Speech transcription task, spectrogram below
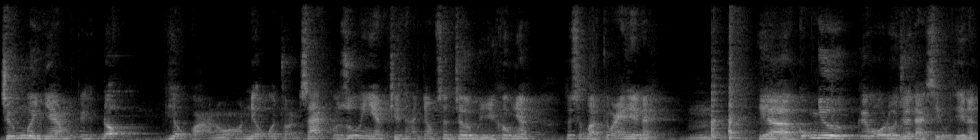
chứng minh em cái độ hiệu quả nó liệu có chuẩn xác có giúp anh em chiến thắng trong sân chơi mình hay không nhé tôi sẽ bật cái máy lên này. Ừ. thì à, cũng như cái bộ đồ chơi tài xỉu thì là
